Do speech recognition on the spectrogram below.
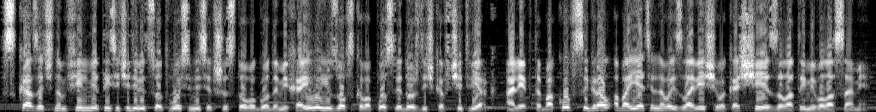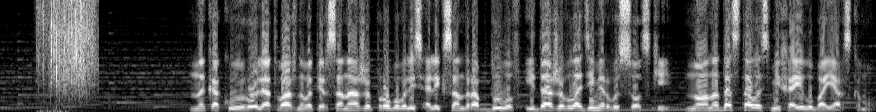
В сказочном фильме 1986 года Михаила Юзовского «После дождичка в четверг» Олег Табаков сыграл обаятельного и зловещего Кощея с золотыми волосами. На какую роль отважного персонажа пробовались Александр Абдулов и даже Владимир Высоцкий, но она досталась Михаилу Боярскому.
